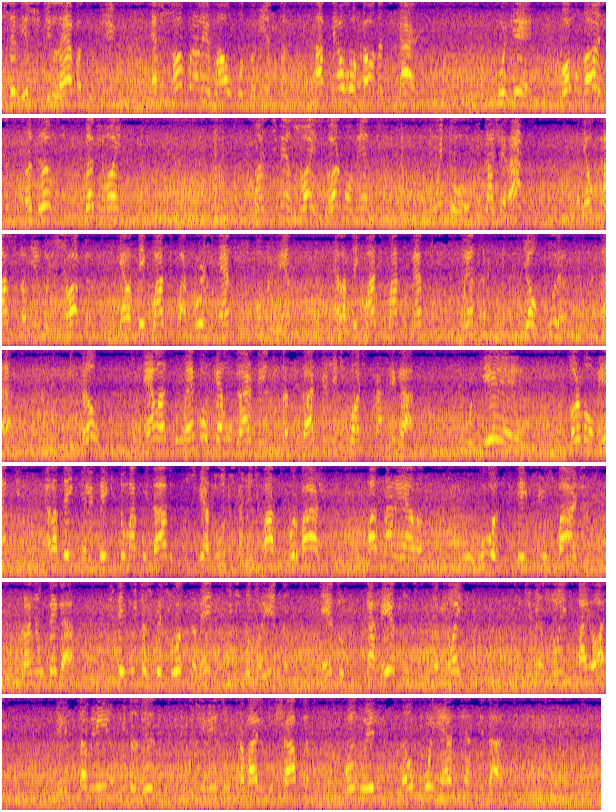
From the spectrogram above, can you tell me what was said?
O serviço de leva que eu digo é só para levar o motorista até o local da descarga. Porque como nós andamos com caminhões com as dimensões normalmente muito exageradas, que é o caso da minha muriçoca, que ela tem quase 14 metros de comprimento, ela tem quase 4 metros e 50 de altura, né? Então, ela não é qualquer lugar dentro da cidade que a gente pode trafegar, porque normalmente ela tem, ele tem que tomar cuidado com os viadutos que a gente passa por baixo, com passarelas, com ruas que tem fios baixos, para não pegar. E tem muitas pessoas também, muitos motoristas, entram carretas, caminhões com dimensões maiores, eles também muitas vezes utilizam o trabalho do chapa quando eles não conhecem a cidade.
